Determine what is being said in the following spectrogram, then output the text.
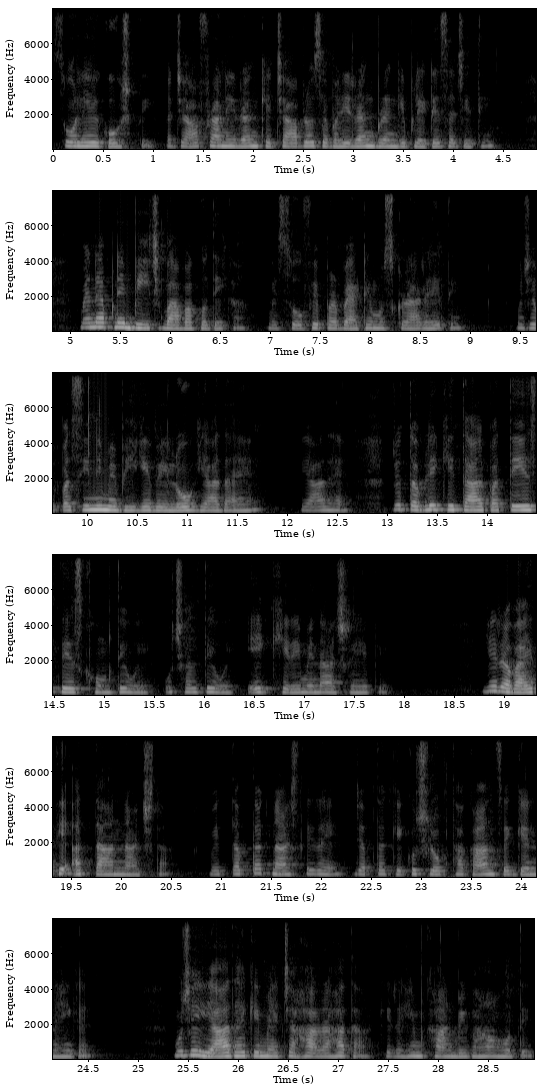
सोलह गोश्त और जाफरानी रंग के चावलों से भरी रंग बिरंगी प्लेटें सजी थीं। मैंने अपने बीच बाबा को देखा। वे सोफे पर बैठे मुस्कुरा रहे थे। मुझे पसीने में भीगे हुए लोग याद आए हैं। याद हैं, जो तबले की ताल पर तेज़ तेज़ घूमते हुए, उछलते हुए एक घेरे में नाच रहे थे। ये रवायती अत्तान नाच था। वे तब तक नाचते रहे जब तक कि कुछ लोग थकान से गिर नहीं गए। मुझे याद है कि मैं चाह रहा था कि रहीम खान भी वहाँ होते।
